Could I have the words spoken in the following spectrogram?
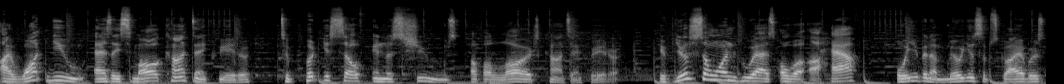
I want you as a small content creator to put yourself in the shoes of a large content creator. If you're someone who has over a half or even a million subscribers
